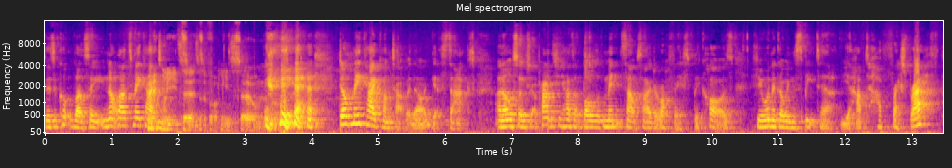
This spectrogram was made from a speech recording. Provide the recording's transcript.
there's a couple. Well, so you're not allowed to make eye contact. you turn to fucking stone. yeah, don't make eye contact with her and get sacked. And also, she, apparently, she has a bowl of mints outside her office because if you want to go in and speak to her, you have to have fresh breath.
